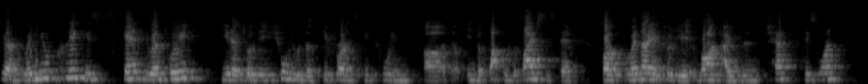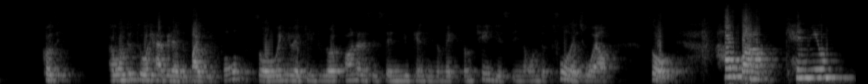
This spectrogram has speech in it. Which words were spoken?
yeah when you click this scan directory, it actually show you the difference between uh, the in the in the file system. But when I actually run, I didn't check this one because I wanted to have it as a by default. So when you actually do the analysis, then you can you know, make some changes in, on the tool as well. So how about, can you,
